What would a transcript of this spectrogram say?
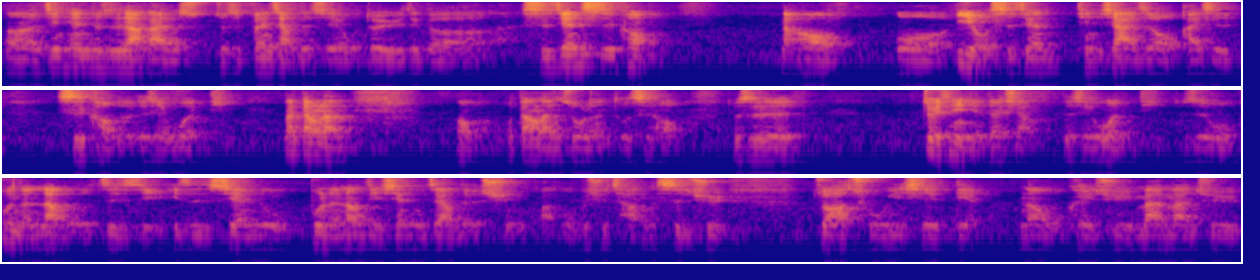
呃，今天就是大概就是分享这些我对于这个时间失控。然后我一有时间停下来之后，开始思考的这些问题。那当然，哦，我当然说了很多次哦，就是最近也在想这些问题，就是我不能让我自己一直陷入，不能让自己陷入这样的循环。我必须尝试去抓出一些点，那我可以去慢慢去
